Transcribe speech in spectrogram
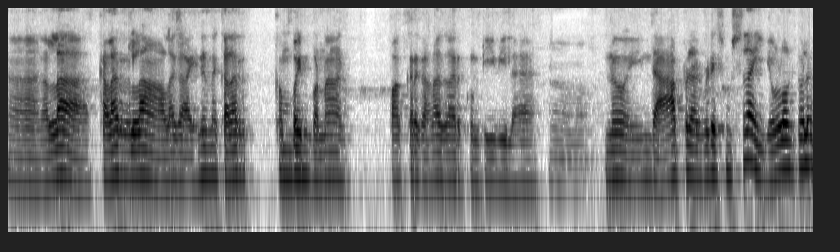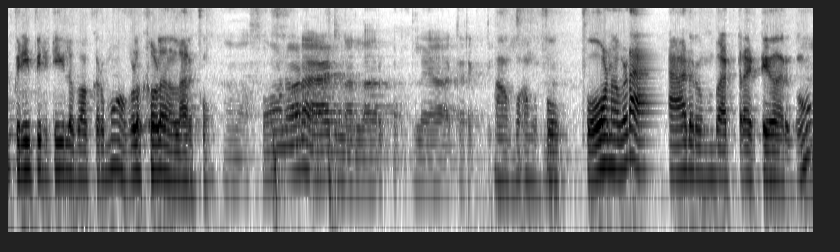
ஆஹ் நல்லா கலர் எல்லாம் அழகா என்னென்ன கலர் கம்பைன் பண்ணா பார்க்கறதுக்கு அழகா இருக்கும் டிவில ஆமா. இன்னும் இந்த ஆப்பிள் அட்வர்டைஸ்மெண்ட்ஸ்லாம் எவ்வளோக்கு எவ்வளோ பெரிய பெரிய டிவியில் பார்க்குறோமோ அவ்வளோக்கு எவ்வளோ நல்லா இருக்கும். ஆமா ஃபோனோட ஆட் நல்லா இருக்கும் இல்லையா? கரெக்ட் ஆமா ஆமா. ஃபோ ஃபோனை விட ஆடு ரொம்ப அட்ராக்டிவா இருக்கும்.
